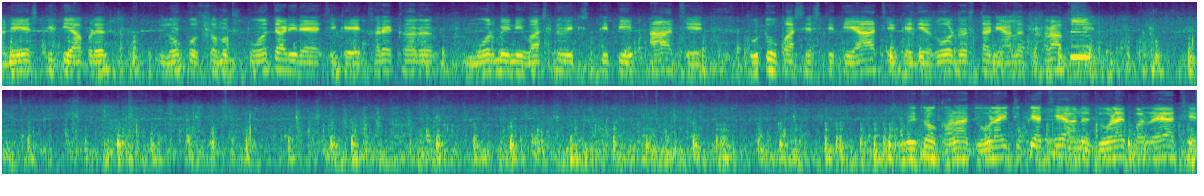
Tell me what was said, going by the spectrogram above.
અને એ સ્થિતિ આપણે લોકો સમક્ષ પહોંચાડી રહ્યા છીએ કે ખરેખર મોરબીની વાસ્તવિક સ્થિતિ આ છે, ઘૂંટુ પાસે સ્થિતિ આ છે કે જે રોડ રસ્તાની હાલત ખરાબ છે. મિત્રો ઘણા જોડાઈ ચૂક્યા છે અને જોડાઈ પણ રહ્યા છે.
